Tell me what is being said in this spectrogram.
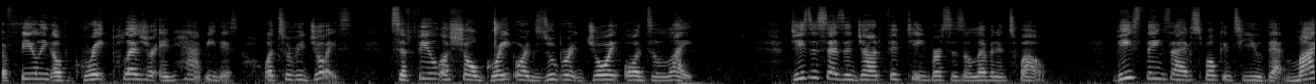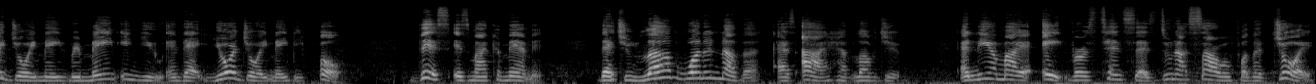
a feeling of great pleasure and happiness, or to rejoice, to feel or show great or exuberant joy or delight. Jesus says in John 15, verses 11 and 12, These things I have spoken to you, that my joy may remain in you, and that your joy may be full. This is my commandment, that you love one another as I have loved you. And Nehemiah 8, verse 10 says, Do not sorrow, for the joy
